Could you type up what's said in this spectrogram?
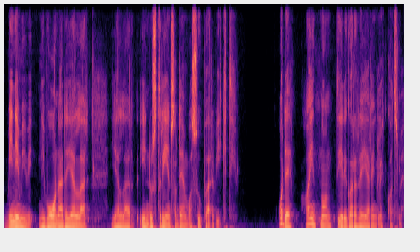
miniminivå när det gäller, gäller industrin, så den var superviktig. Och det har inte någon tidigare regering lyckats med.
